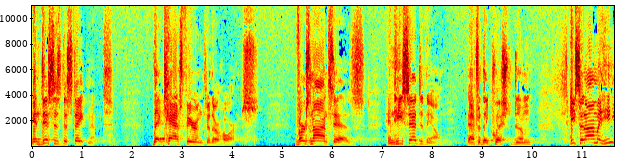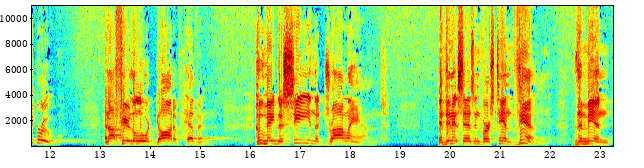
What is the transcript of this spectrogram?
And this is the statement that cast fear into their hearts. Verse 9 says, And he said to them, after they questioned him, He said, I'm a Hebrew, and I fear the Lord God of heaven, who made the sea and the dry land. And then it says in verse 10, Then the men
